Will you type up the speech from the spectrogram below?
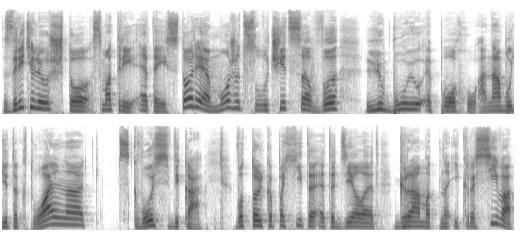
зрителю, что смотри, эта история может случиться в любую эпоху. Она будет актуальна сквозь века. Вот только Пахита это делает грамотно и красиво,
